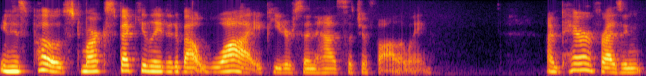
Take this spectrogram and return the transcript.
In his post, Mark speculated about why Peterson has such a following. I'm paraphrasing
